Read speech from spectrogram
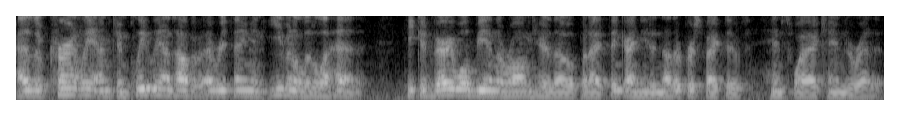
As of currently, I'm completely on top of everything and even a little ahead. He could very well be in the wrong here though, but I think I need another perspective, hence why I came to Reddit.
